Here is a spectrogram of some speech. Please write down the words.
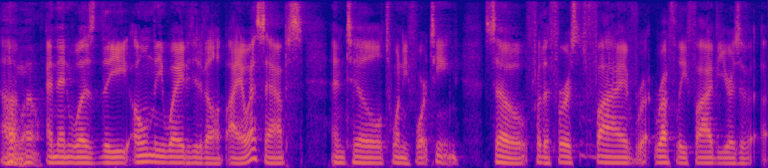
um, wow. and then was the only way to develop iOS apps until 2014. So for the first five, r- roughly five years of uh,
